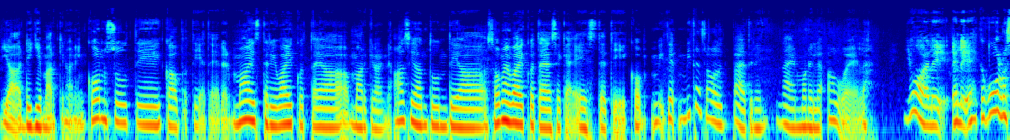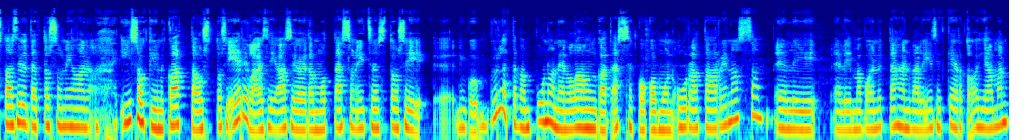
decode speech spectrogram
ja digimarkkinoinnin konsultti, kauppatieteiden maisteri, vaikuttaja, markkinoinnin asiantuntija, somevaikuttaja sekä estetiikko. Miten, miten sä olet päätynyt näin monille alueille? Joo, eli, eli ehkä kuulostaa siltä, että tuossa on ihan isokin kattaus tosi erilaisia asioita, mutta tässä on itse asiassa tosi eh, niin kuin yllättävän punainen lanka tässä koko mun uratarinassa. Eli, eli mä voin nyt tähän väliin sitten kertoa hieman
